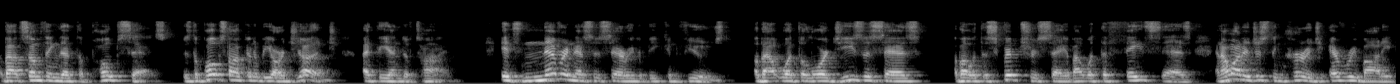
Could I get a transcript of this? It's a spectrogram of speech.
about something that the Pope says, because the Pope's not going to be our judge at the end of time. It's never necessary to be confused about what the Lord Jesus says, about what the scriptures say, about what the faith says. And I want to just encourage everybody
